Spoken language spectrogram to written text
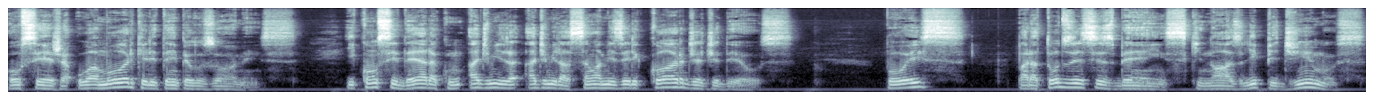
Ou seja, o amor que ele tem pelos homens e considera com admira admiração a misericórdia de Deus. Pois, para todos esses bens que nós lhe pedimos,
